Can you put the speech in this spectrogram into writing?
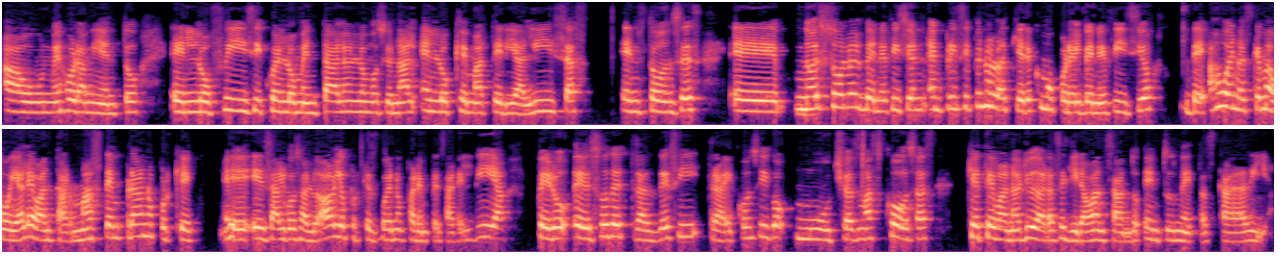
a un mejoramiento en lo físico, en lo mental, en lo emocional, en lo que materializas. Entonces, eh, no es solo el beneficio, en, principio no lo adquiere como por el beneficio de, ah, bueno, es que me voy a levantar más temprano porque eh, es algo saludable, porque es bueno para empezar el día, pero eso detrás de sí trae consigo muchas más cosas que te van a ayudar a seguir avanzando en tus metas cada día.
